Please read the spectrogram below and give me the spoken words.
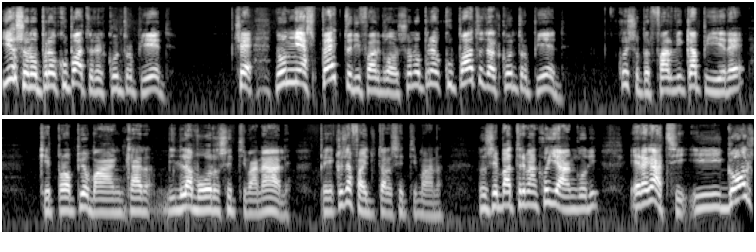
io sono preoccupato del contropiede cioè, non mi aspetto di far gol, sono preoccupato dal contropiede. Questo per farvi capire che proprio manca il lavoro settimanale. Perché cosa fai tutta la settimana? Non sai battere manco gli angoli? E ragazzi, i gol,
